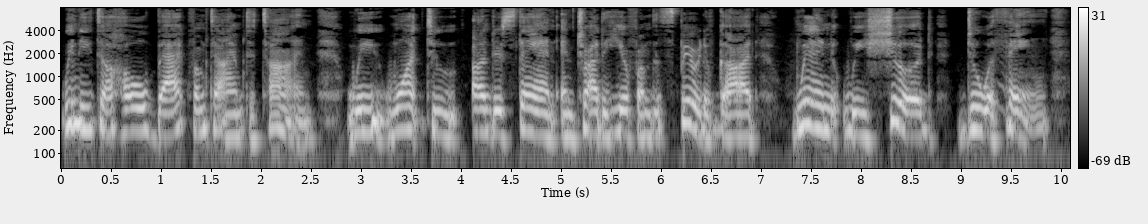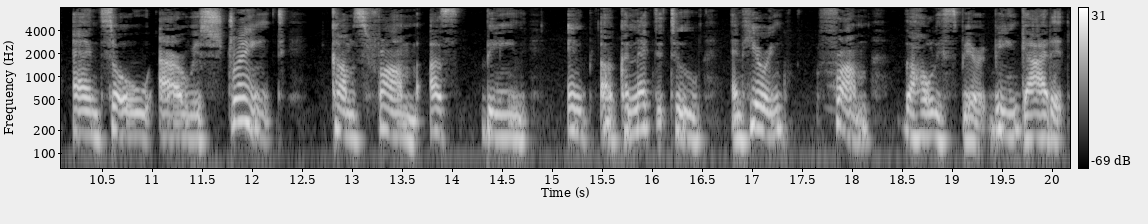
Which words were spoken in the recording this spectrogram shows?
We need to hold back from time to time. We want to understand and try to hear from the Spirit of God when we should do a thing. And so our restraint comes from us being in, uh, connected to and hearing from the Holy Spirit, being guided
